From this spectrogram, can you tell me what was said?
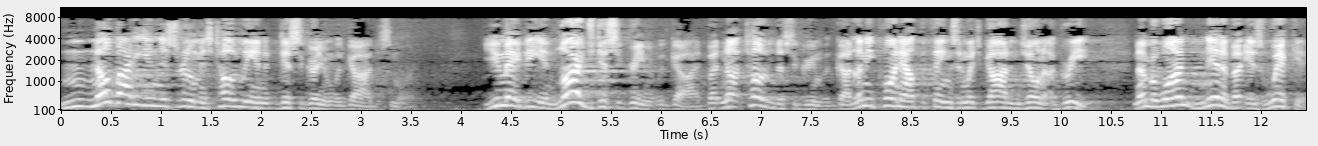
Nobody in this room is totally in disagreement with God this morning. You may be in large disagreement with God, but not total disagreement with God. Let me point out the things in which God and Jonah agree. Number one, Nineveh is wicked.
